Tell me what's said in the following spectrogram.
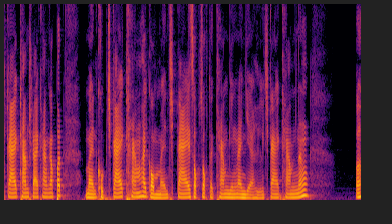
ឆ្កែខាំឆ្កែខាំខាំប៉ិតមិនមែនគ្រប់ឆ្កែខាំហើយក៏មិនមែនឆ្កែសុកសុកតែខាំយើងណានិយាយរឿងឆ្កែខាំហ្នឹងអឺ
